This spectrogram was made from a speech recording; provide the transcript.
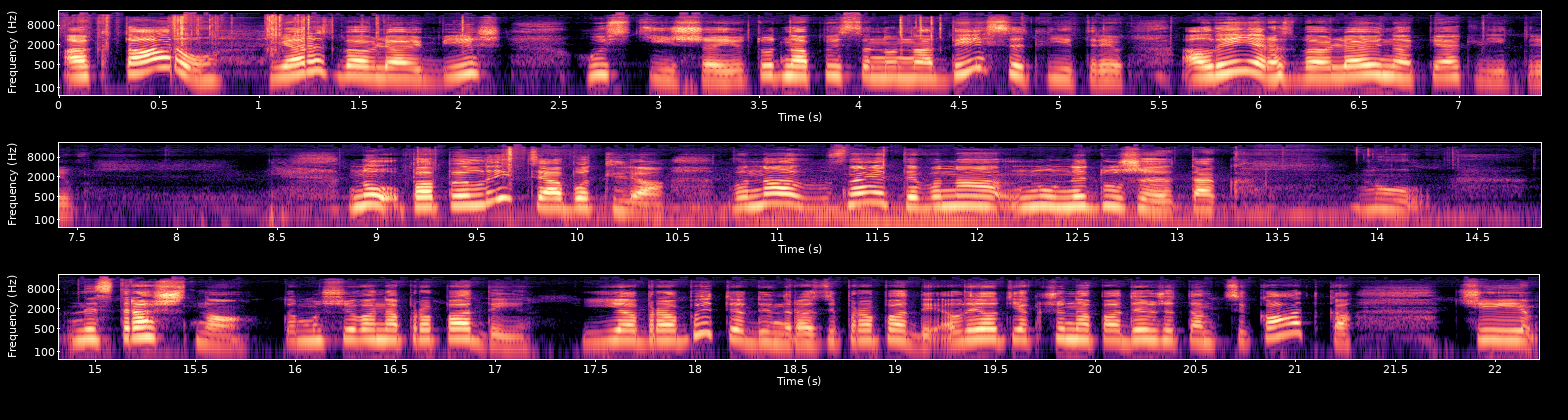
Актару я розбавляю більш густішою. Тут написано на 10 літрів, але я розбавляю на 5 літрів. Ну, папелиця або тля, вона, знаєте, вона ну, не дуже так, ну, не страшна, тому що вона пропаде. Її обробити один раз і пропаде. Але от якщо нападе вже там цикатка чи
